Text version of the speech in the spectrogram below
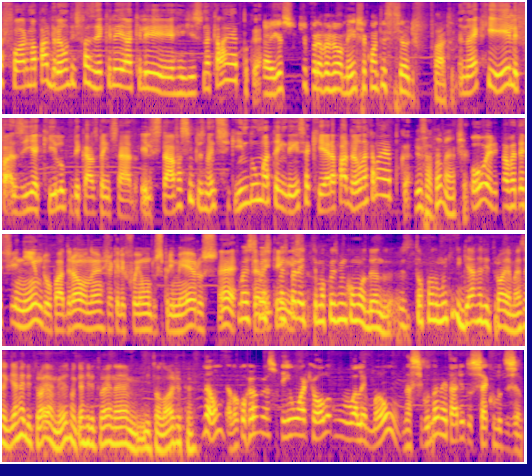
a forma padrão de fazer aquele, aquele registro naquela época. É isso que provavelmente aconteceu de fato. Não é que ele fazia aquilo de caso pensado. Ele estava simplesmente seguindo uma tendência que era padrão naquela época. Exatamente. Ou ele estava definindo o padrão, né? Já que ele foi um dos primeiros. É, Mas, também mas, tem mas peraí, isso. tem uma coisa me incomodando. Vocês estão falando muito de Guerra de Troia, mas a Guerra de Troia mesmo, a Guerra de Troia não é mitológica? Não, ela ocorreu mesmo. Tem um arqueólogo alemão na segunda metade do século XIX,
